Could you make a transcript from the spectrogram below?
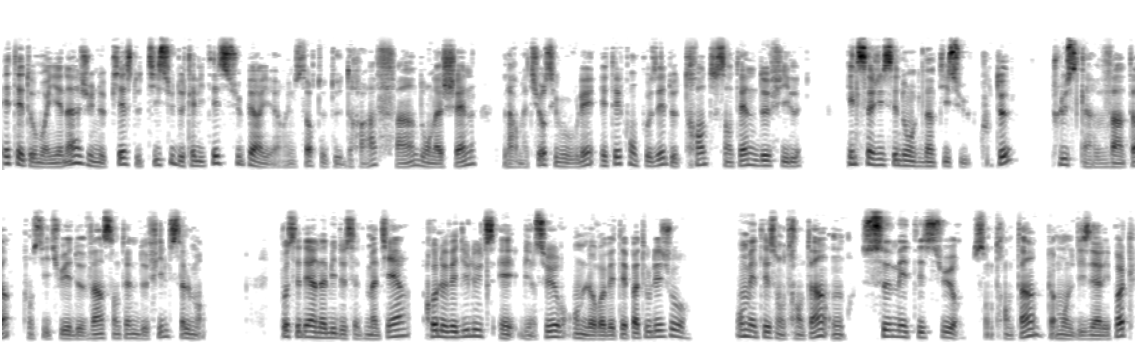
était au Moyen Âge une pièce de tissu de qualité supérieure, une sorte de drap fin dont la chaîne, l'armature si vous voulez, était composée de trente centaines de fils. Il s'agissait donc d'un tissu coûteux, plus qu'un vintin, constitué de vingt centaines de fils seulement. Posséder un habit de cette matière relevait du luxe, et, bien sûr, on ne le revêtait pas tous les jours. On mettait son trentin, on se mettait sur son trentin, comme on le disait à l'époque,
